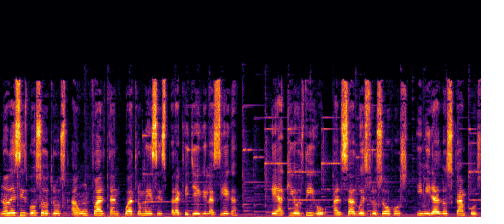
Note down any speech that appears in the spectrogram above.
¿No decís vosotros, aún faltan cuatro meses para que llegue la siega? He aquí os digo, alzad vuestros ojos y mirad los campos,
